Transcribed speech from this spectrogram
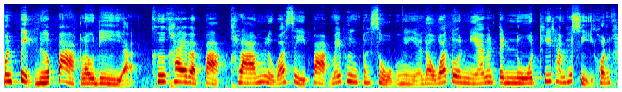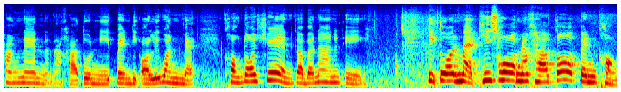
มันปิดเนื้อปากเราดีอะ่ะคือใครแบบปากคล้ำหรือว่าสีปากไม่พึงประสงค์อย่างเงี้ยเราว่าตัวนี้มันเป็นนูดที่ทำให้สีค่อนข้างแน่นอะนะคะ ตัวนี้เป็น The Only One Matte ของ Dolce Gabbana นั่นเอง อีกตัวแมทที่ชอบนะคะก็เป็นของ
